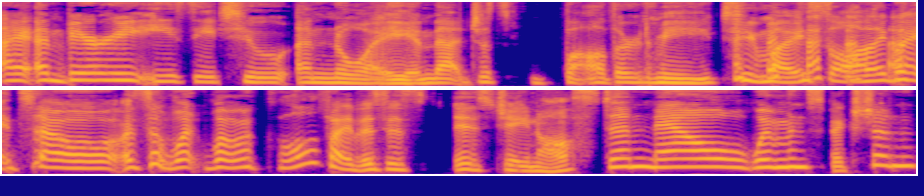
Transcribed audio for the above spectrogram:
I am very easy to annoy, and that just bothered me to my soul. like, wait, so so what what would qualify this? Is is Jane Austen now women's fiction?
